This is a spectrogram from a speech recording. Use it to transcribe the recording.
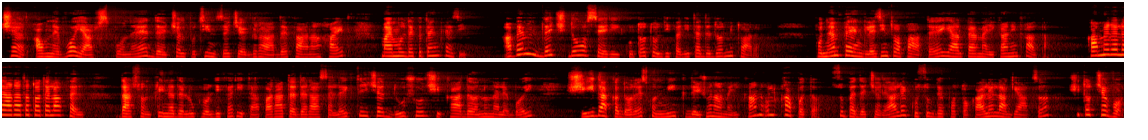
cer, au nevoie, aș spune, de cel puțin 10 grade Fahrenheit, mai mult decât englezii. Avem, deci, două serii cu totul diferite de dormitoare. Punem pe englezi într-o parte, iar pe americani într-alta. Camerele arată toate la fel, dar sunt pline de lucruri diferite, aparate de rase electrice, dușuri și cadă în unele băi, și, dacă doresc un mic dejun american, îl capătă, supe de cereale cu suc de portocale la gheață și tot ce vor.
